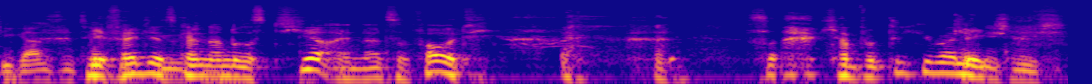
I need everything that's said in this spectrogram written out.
die ganzen Technik Mir fällt jetzt kein anderes Tier ein als ein Faultier. ich habe wirklich überlegt. Kenn ich nicht.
